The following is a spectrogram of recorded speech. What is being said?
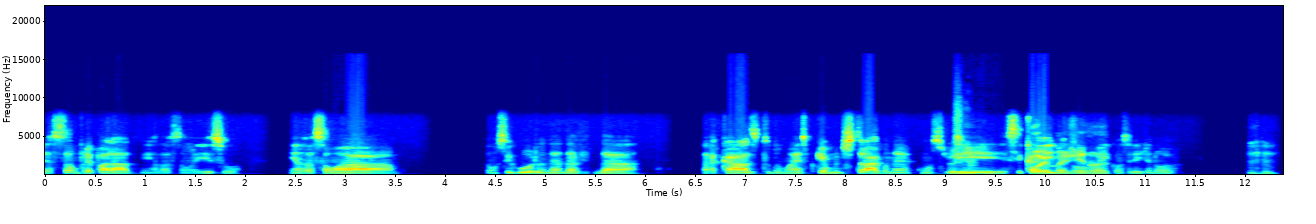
já são preparados em relação a isso, em relação a um seguro, né? Da, da, da casa e tudo mais, porque é muito estrago, né? Construir, se Pô, cair de imagino, novo, né? aí construir de novo. Uhum.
